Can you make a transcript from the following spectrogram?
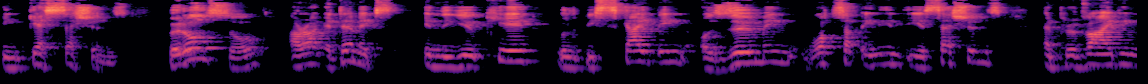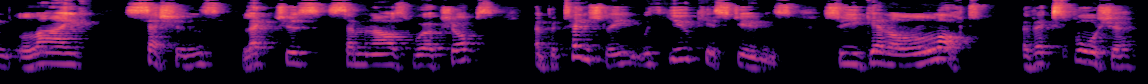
in guest sessions. But also, our academics in the UK will be Skyping or Zooming, WhatsApping into your sessions and providing live sessions, lectures, seminars, workshops, and potentially with UK students. So you get a lot of exposure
